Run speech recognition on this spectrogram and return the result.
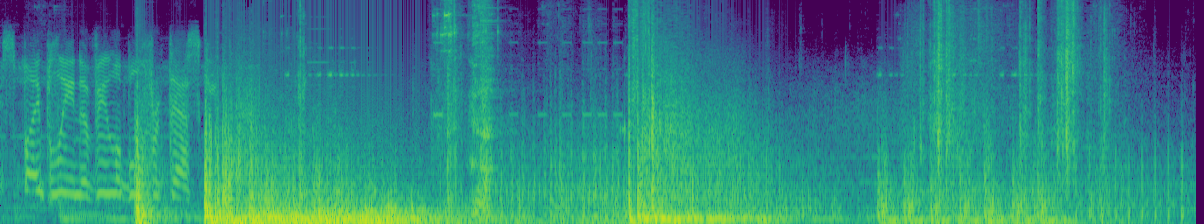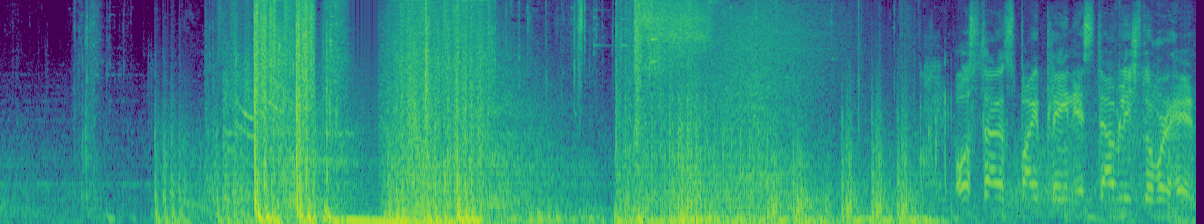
Spy plane available for tasking. Spy plane established overhead.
